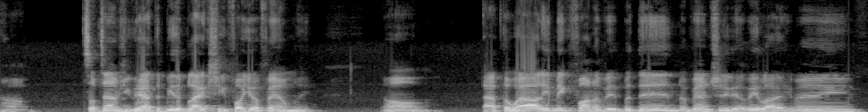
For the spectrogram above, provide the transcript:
Um, sometimes you have to be the black sheep for your family. Um, after a while, they make fun of it, but then eventually they'll be like, man,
